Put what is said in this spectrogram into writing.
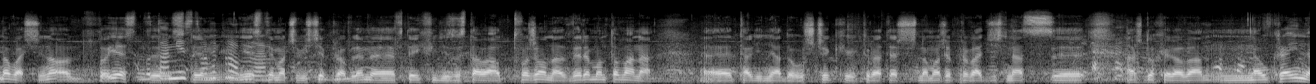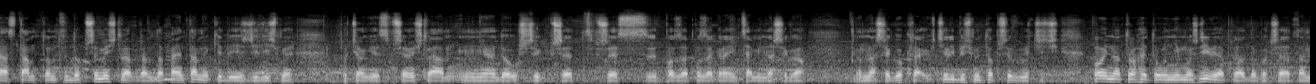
no właśnie, no to jest, Bo tam z jest tym, trochę problem. jest z tym oczywiście problem. E, W tej chwili została odtworzona, wyremontowana ta linia do Uszczyk, która też no, może prowadzić nas e, aż do Chyrowa na Ukrainę, a stamtąd do Przemyśla, prawda? Pamiętamy, kiedy jeździliśmy pociągiem z Przemyśla do Uszczyk przed, przez, poza, poza granicami naszego naszego kraju. Chcielibyśmy to przywrócić. Wojna trochę to uniemożliwia, prawda, bo trzeba tam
